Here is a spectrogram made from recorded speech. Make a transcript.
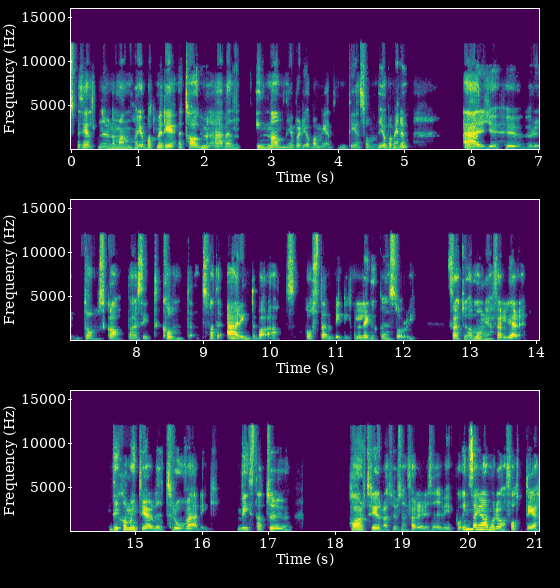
speciellt nu när man har jobbat med det ett tag, men även innan jag började jobba med det som vi jobbar med nu, är ju hur de skapar sitt content. För att det är inte bara att posta en bild eller lägga upp en story för att du har många följare. Det kommer inte göra dig trovärdig. Visst att du har 300 000 följare säger vi på Instagram och du har fått det.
